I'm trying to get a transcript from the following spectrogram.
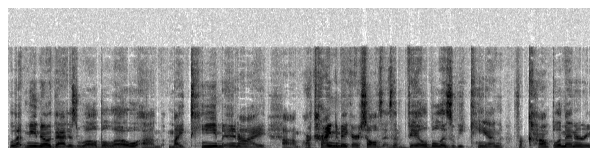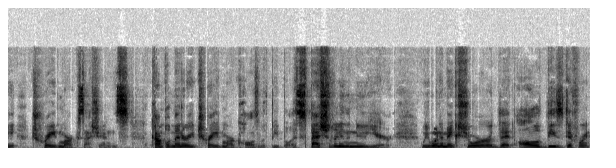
let me know that as well below. Um, my team and I um, are trying to make ourselves as available as we can for complimentary trademark sessions, complimentary trademark calls with people, especially in the new year. We want to make sure that all of these different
